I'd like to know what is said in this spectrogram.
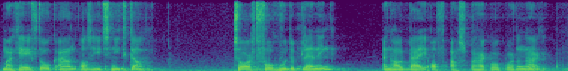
maar geeft ook aan als iets niet kan. Zorgt voor goede planning en houdt bij of afspraken ook worden nagekomen.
